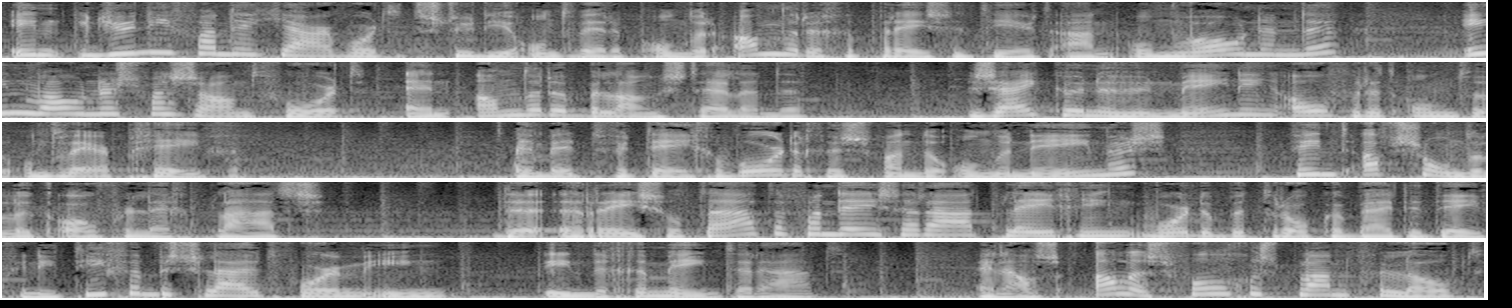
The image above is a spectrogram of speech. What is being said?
In juni van dit jaar wordt het studieontwerp onder andere gepresenteerd aan omwonenden... inwoners van Zandvoort en andere belangstellenden. Zij kunnen hun mening over het ontwerp geven. En met vertegenwoordigers van de ondernemers vindt afzonderlijk overleg plaats. De resultaten van deze raadpleging worden betrokken bij de definitieve besluitvorming in de gemeenteraad. En als alles volgens plan verloopt,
